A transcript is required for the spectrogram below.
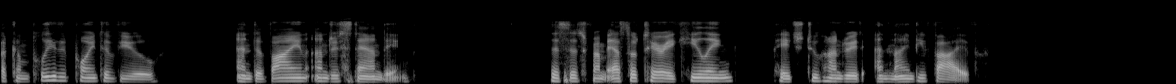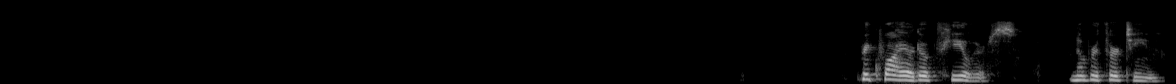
a completed point of view, and divine understanding. This is from Esoteric Healing, page 295. Required of healers. Number 13.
